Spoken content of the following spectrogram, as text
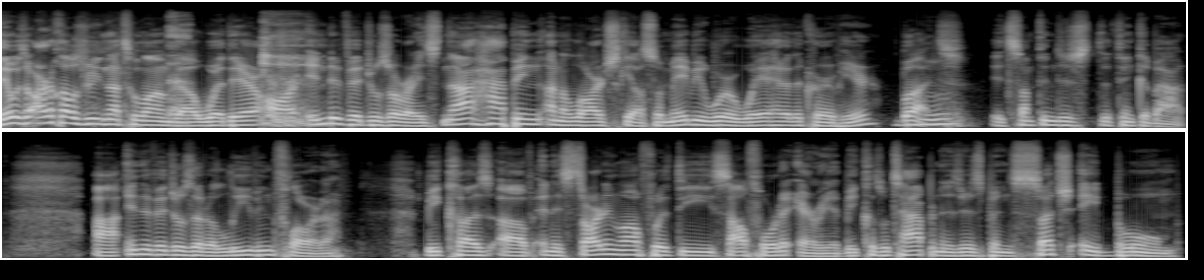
There was an article I was reading not too long ago where there are individuals already. It's not happening on a large scale, so maybe we're way ahead of the curve here, but Mm-hmm. it's something just to think about. Uh, individuals that are leaving Florida because of, and it's starting off with the South Florida area because what's happened is there's been such a boom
